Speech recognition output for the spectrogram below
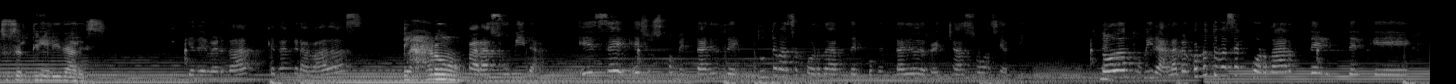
susceptibilidades? Y que de verdad quedan grabadas claro. para su vida. Ese, esos comentarios de, tú te vas a acordar del comentario de rechazo hacia ti toda tu vida. A lo mejor no te vas a acordar del, del que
